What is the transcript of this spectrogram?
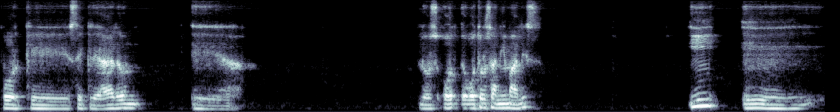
porque se crearon eh, los otros animales y eh,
